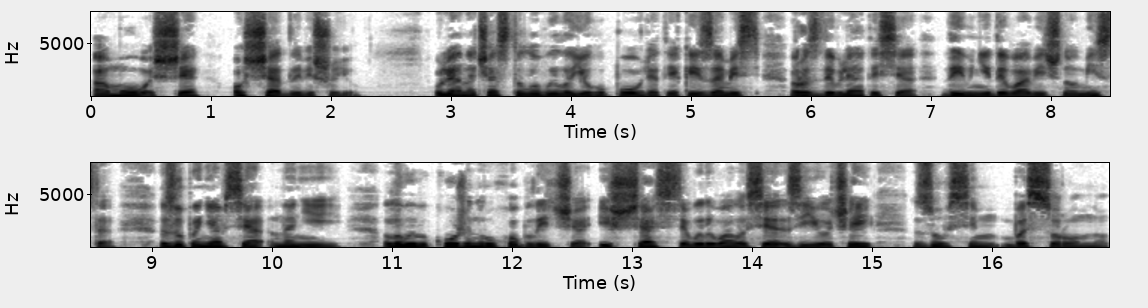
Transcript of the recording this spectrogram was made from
а мова ще ощадливішою. Уляна часто ловила його погляд, який замість роздивлятися дивні дива вічного міста, зупинявся на ній, ловив кожен рух обличчя, і щастя виливалося з її очей зовсім безсоромно.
